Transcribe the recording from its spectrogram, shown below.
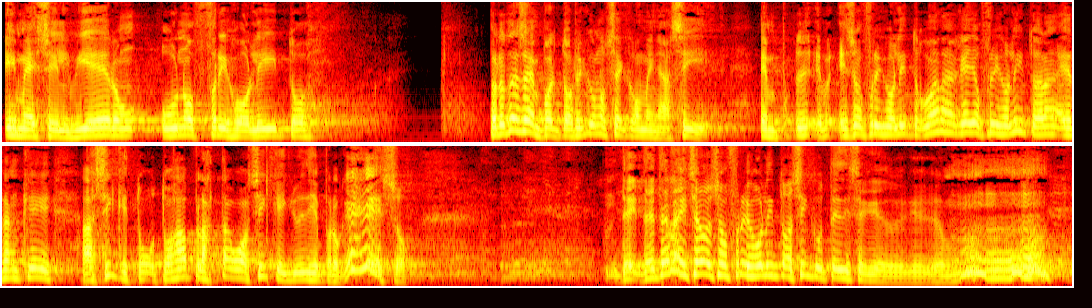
y me sirvieron unos frijolitos. Pero ustedes en Puerto Rico no se comen así. Eh, esos frijolitos, ¿cómo eran aquellos frijolitos? Eran, que, así, que todos aplastados así, que yo dije, ¿pero qué es eso? ¿Te, te, le han echado esos frijolitos así que usted dice que... Mm.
